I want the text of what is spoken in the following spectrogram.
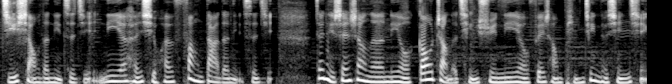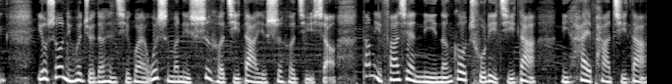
极小的你自己，你也很喜欢放大的你自己，在你身上呢，你有高涨的情绪，你也有非常平静的心情。有时候你会觉得很奇怪，为什么你适合极大，也适合极小？当你发现你能够处理极大，你害怕极大，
